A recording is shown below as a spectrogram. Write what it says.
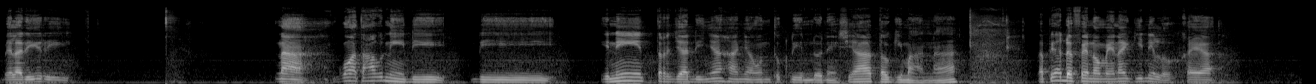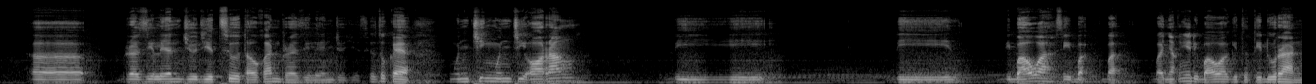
bela diri. Nah gue nggak tahu nih di di ini terjadinya hanya untuk di Indonesia atau gimana. Tapi ada fenomena gini loh kayak eh, Brazilian Jiu Jitsu tahu kan Brazilian Jiu Jitsu itu kayak ngunci-ngunci orang di di di bawah sih ba- ba- banyaknya di bawah gitu tiduran.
